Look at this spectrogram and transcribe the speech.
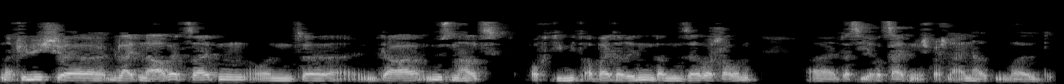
natürlich äh, gleitende Arbeitszeiten und äh, da müssen halt auch die Mitarbeiterinnen dann selber schauen, äh, dass sie ihre Zeiten entsprechend einhalten, weil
